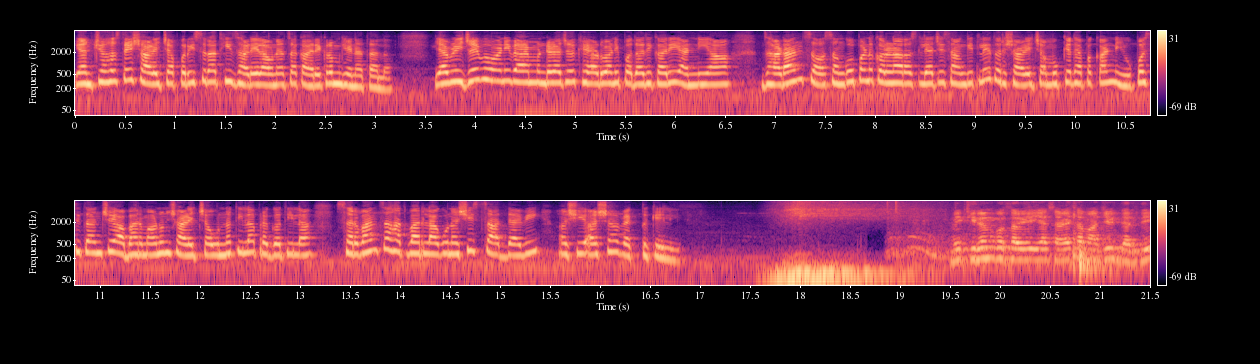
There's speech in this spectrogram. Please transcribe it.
यांच्या हस्ते शाळेच्या परिसरात ही झाडे लावण्याचा कार्यक्रम घेण्यात आला. यावेळी जय भवानी व्यायाम मंडळाच्या खेळाडू आणि पदाधिकारी यांनी या झाडांचं संगोपन करणार असल्याचे सांगितले तर शाळेच्या मुख्याध्यापकांनी उपस्थितांचे आभार मानून शाळेच्या उन्नतीला प्रगतीला सर्वांचा हातभार लागून अशीच साथ द्यावी अशी आशा व्यक्त केली. मी किरण गोसावी या शाळेचा माजी विद्यार्थी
